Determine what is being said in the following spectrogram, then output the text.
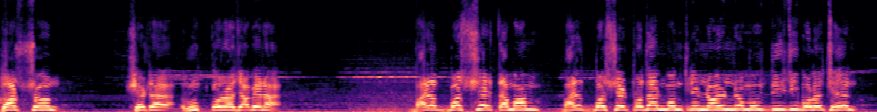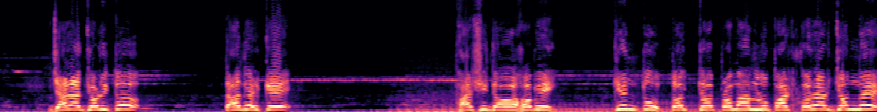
দর্শন, সেটা রোধ করা যাবে না। ভারতবর্ষের তামাম, ভারতবর্ষের প্রধানমন্ত্রী নরেন্দ্র মোদীজি বলেছেন, যারা জড়িত, তাদেরকে ফাঁসি দেওয়া হবেই। কিন্তু তথ্য প্রমাণ লোপাট করার জন্যে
